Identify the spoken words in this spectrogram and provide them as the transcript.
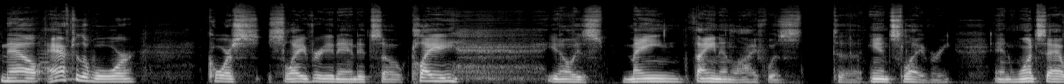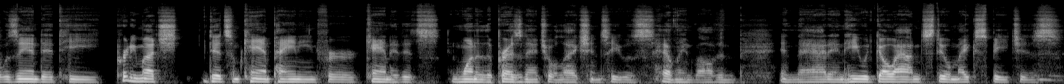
Now, after the war, of course, slavery had ended. So Clay, you know, his main thing in life was to end slavery. And once that was ended, he pretty much did some campaigning for candidates in one of the presidential elections. He was heavily involved in, in that, and he would go out and still make speeches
